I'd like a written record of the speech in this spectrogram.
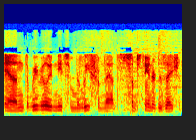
and we really need some relief from that, some standardization.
